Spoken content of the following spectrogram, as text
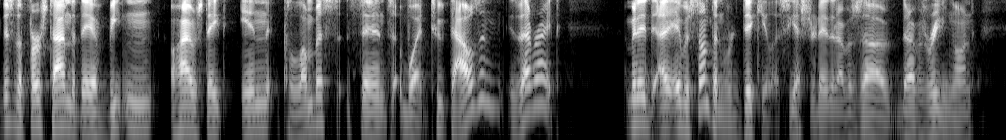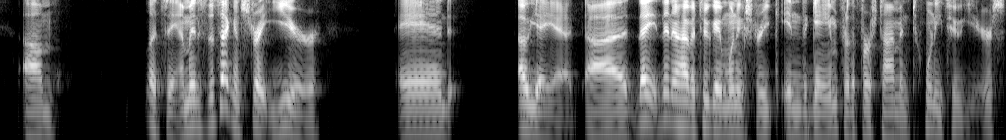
this is the first time that they have beaten Ohio State in Columbus since what 2000? Is that right? I mean, it, it was something ridiculous yesterday that I was uh, that I was reading on. Um, let's see. I mean, it's the second straight year, and oh yeah, yeah. Uh, they they now have a two game winning streak in the game for the first time in 22 years.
